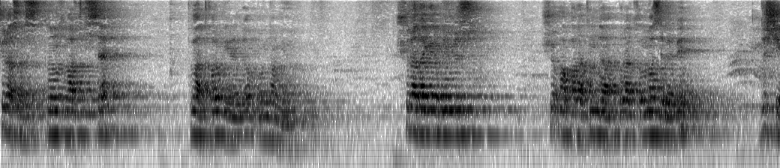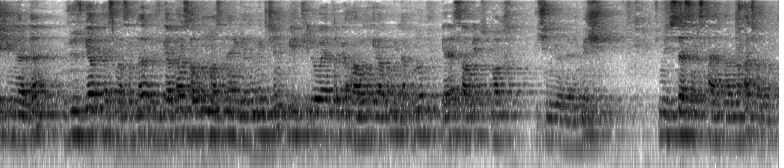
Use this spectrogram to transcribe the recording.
Şurasını sıktığımız vakit ise platform yerinde oynamıyor. Şurada gördüğümüz şu aparatın da bırakılma sebebi dış çekimlerde rüzgar esnasında rüzgardan savunulmasını engellemek için bir kilo veya da bir ağırlık yardımıyla bunu yere sabit tutmak için gönderilmiş. Şimdi isterseniz ayaklarını açalım.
